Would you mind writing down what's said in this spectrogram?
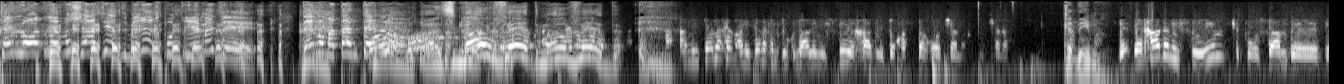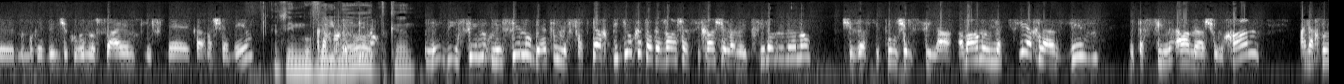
תן לו עוד רבע שעה שיסביר איך פותרים את זה. תן לו מתן תן לו. אז מה עובד? מה עובד? אני אתן לכם, אני אתן לכם דוגמה לניסוי אחד מתוך עשרות שאנחנו... קדימה. באחד הניסויים שפורסם במגזין שקוראים לו סייאנס לפני כמה שנים, זה מוביל מאוד, ניסינו- כן. ניסינו, ניסינו בעצם לפתח בדיוק את הדבר שהשיחה שלנו התחילה ממנו, שזה הסיפור של שנאה. אמרנו, אם נצליח להזיז את השנאה מהשולחן, אנחנו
